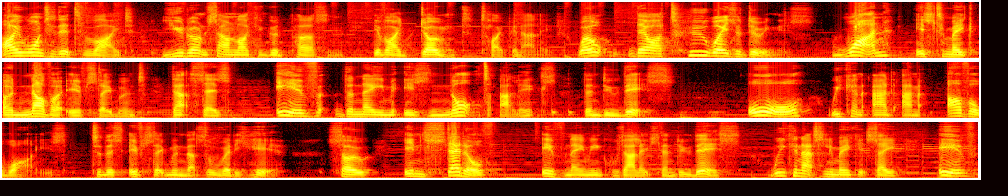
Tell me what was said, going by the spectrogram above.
I wanted it to write, you don't sound like a good person, if I don't type in Alex? Well, there are two ways of doing this. One is to make another if statement that says, if the name is not Alex, then do this. Or we can add an otherwise to this if statement that's already here. So instead of if name equals Alex, then do this, we can actually make it say if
